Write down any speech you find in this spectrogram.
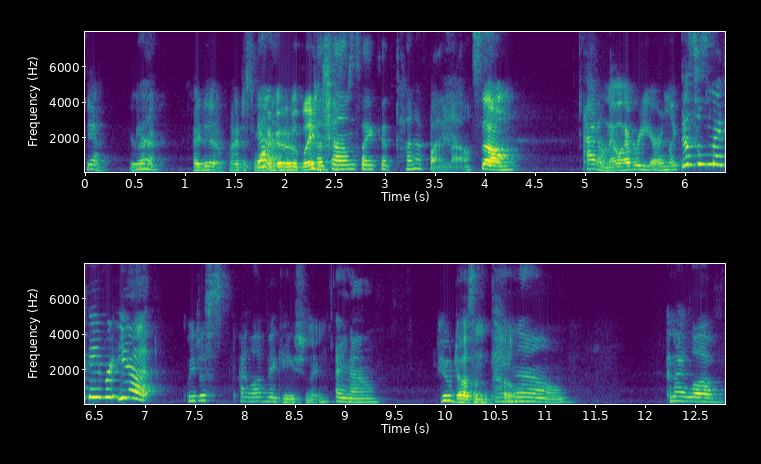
Yeah, you're Yeah. right. I do. I just want to go to Atlantis. That sounds like a ton of fun, though. so I don't know. Every year I'm like, this is my favorite yet. We just, I love vacationing. I know. Who doesn't though? I know. And I love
